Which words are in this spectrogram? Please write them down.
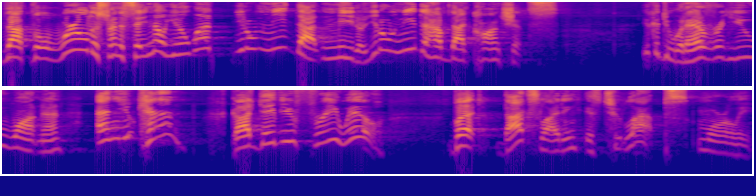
that the world is trying to say, no, you know what? You don't need that meter. You don't need to have that conscience. You could do whatever you want, man, and you can. God gave you free will. But backsliding is to lapse morally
